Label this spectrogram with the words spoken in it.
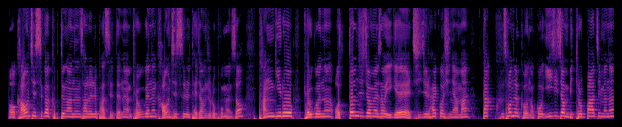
어, 가온치스가 급등하는 사례를 봤을 때는 결국에는 가온치스를 대장주로 보면서 단기로 결국에는 어떤 지점에서 이게 지지를 할 것이냐만 딱 그 선을 그어놓고 이 지점 밑으로 빠지면은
